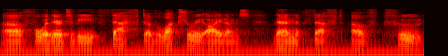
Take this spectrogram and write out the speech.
uh, for there to be theft of luxury items than theft of food.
